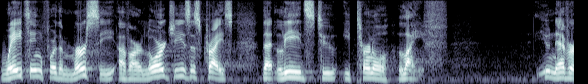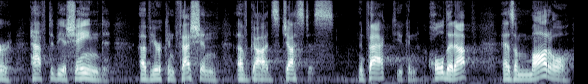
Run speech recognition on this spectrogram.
waiting for the mercy of our Lord Jesus Christ that leads to eternal life. You never have to be ashamed of your confession of God's justice. In fact, you can hold it up as a model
